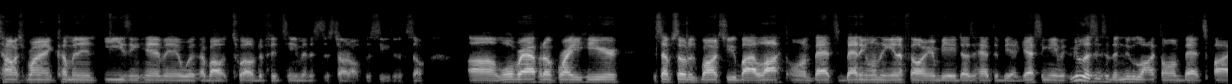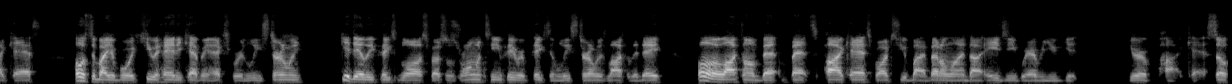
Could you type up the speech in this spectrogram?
Thomas Bryant coming in, easing him in with about 12 to 15 minutes to start off the season. So um, we'll wrap it up right here. This episode is brought to you by Locked On Bets. Betting on the NFL or NBA doesn't have to be a guessing game. If you listen to the new Locked On Bets podcast, hosted by your boy Q handicapping expert Lee Sterling, get daily picks, blowout specials, wrong team favorite picks, and Lee Sterling's lock of the day. Follow the Locked On Bet, Bets podcast brought to you by BetOnline.ag wherever you get podcast. So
